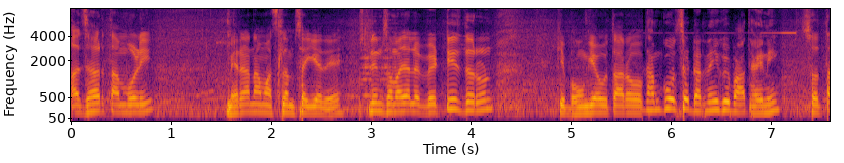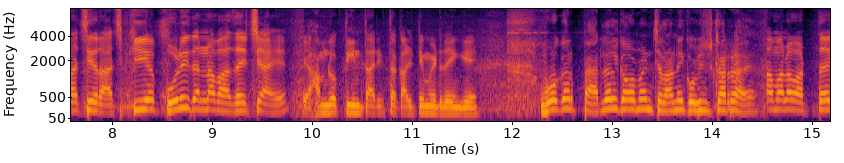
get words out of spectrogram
अझहर तांबोळी. मेरा नाम असलम सैयद है। मुस्लिम समाजाला वेटीस धरून कि भोंगे उतारो। हमको उससे डरने की कोई बात है नहीं। स्वतःची राजकीय पोळी त्यांना भाजायची आहे. हम लोग तीन तारीख तक अल्टीमेट देंगे। वो अगर पैरेलल गवर्नमेंट चलाने की कोशिश कर रहा है। आम्हाला वाटतं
